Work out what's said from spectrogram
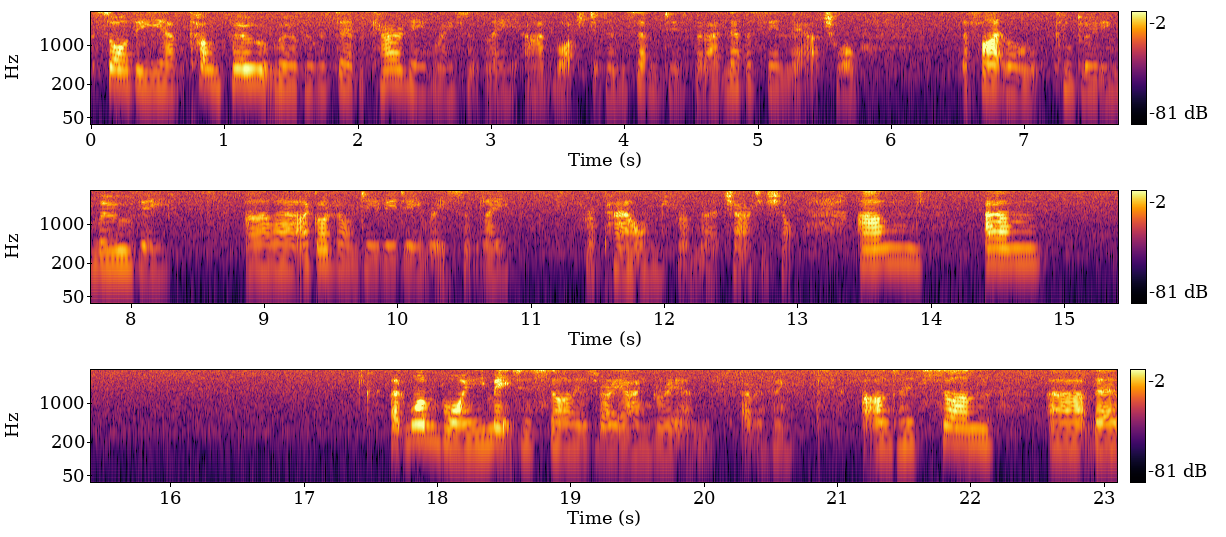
saw the um, Kung Fu movie with David Carradine recently. I'd watched it in the seventies, but I'd never seen the actual, the final concluding movie, and uh, I got it on DVD recently for a pound from a charity shop, and um, at one point he meets his son. He's very angry and everything, and his son. Uh, they're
